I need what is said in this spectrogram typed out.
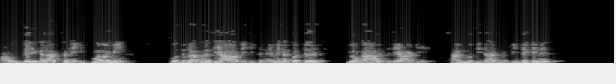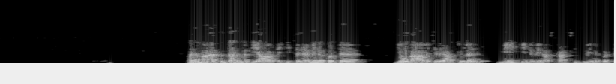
පෞද්ගලික ලක්ෂණ ඉක්මවමින් පොදු ලක්ෂණ දිහාට හිත නැමෙනකොට යෝගාවචරයාගේ සම්මුති ධර්ම විඳගෙන පරමාර්ථ ධර්ම දිහාට හිත නැමෙනකොට යෝගාවචරය තුළ මේ කියන වෙනස්කම් සිදු වෙනකොට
